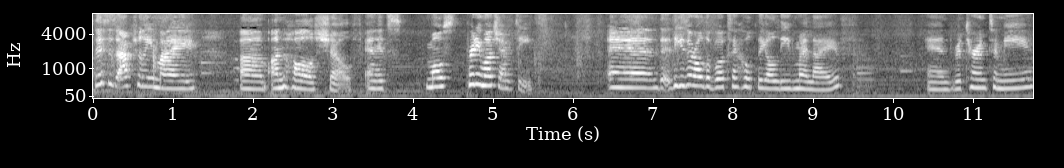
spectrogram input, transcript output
this is actually my um, unhaul shelf and it's most pretty much empty. And these are all the books I hope they all leave my life and return to me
